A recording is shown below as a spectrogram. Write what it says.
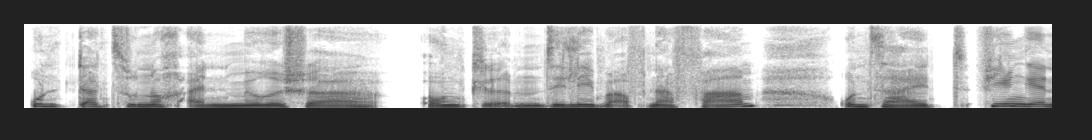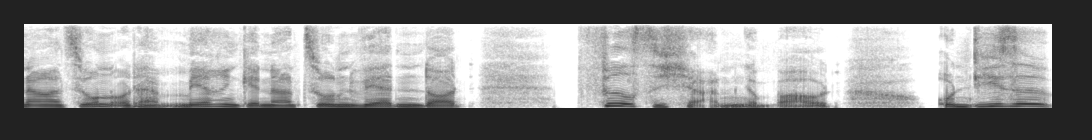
und dazu noch ein mürrischer Onkel. Sie leben auf einer Farm und seit vielen Generationen oder mehreren Generationen werden dort Pfirsiche angebaut. Und diese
